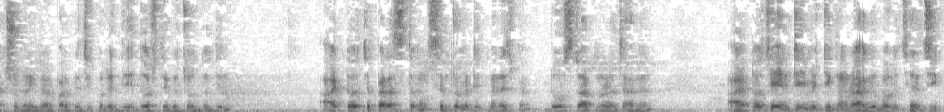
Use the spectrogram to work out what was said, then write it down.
একশো মিলিগ্রাম পার কেজি করে দিই দশ থেকে চোদ্দ দিন। আরেকটা হচ্ছে প্যারাসিটামল সিমটোমেটিক ম্যানেজমেন্ট ডোজটা আপনারা জানেন। আর একটা হচ্ছে অ্যান্টিমিটিক আমরা আগে বলেছি জিঙ্ক।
